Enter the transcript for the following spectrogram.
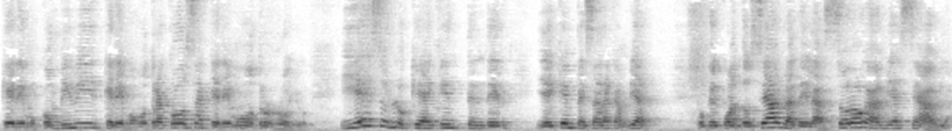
queremos convivir, queremos otra cosa, queremos otro rollo. Y eso es lo que hay que entender y hay que empezar a cambiar. Porque cuando se habla de la sologamia, se habla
